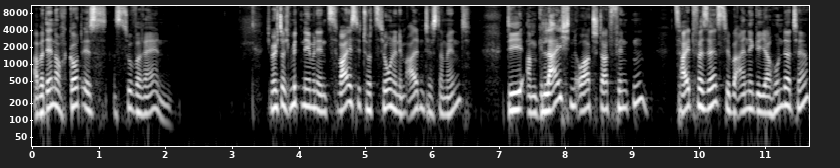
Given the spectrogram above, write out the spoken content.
Aber dennoch, Gott ist souverän. Ich möchte euch mitnehmen in zwei Situationen im Alten Testament, die am gleichen Ort stattfinden, zeitversetzt über einige Jahrhunderte.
